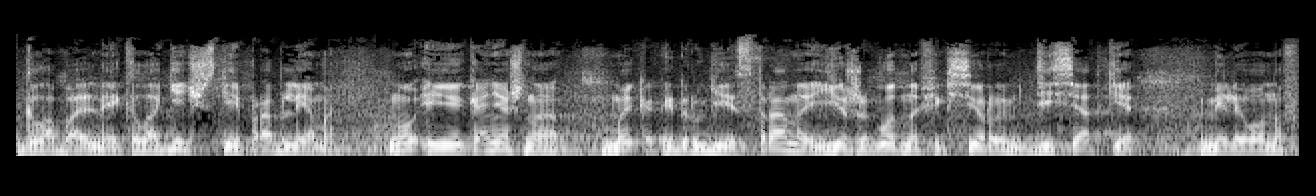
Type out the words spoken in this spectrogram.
глобальные экологические проблемы. Ну и, конечно, мы, как и другие страны, ежегодно фиксируем десятки миллионов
